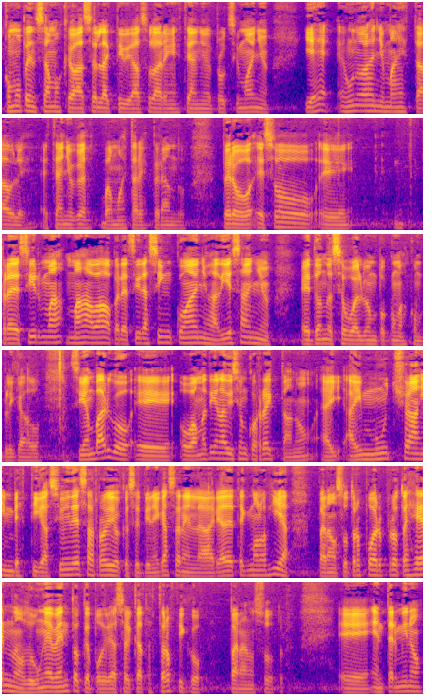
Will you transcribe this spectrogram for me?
cómo pensamos que va a ser la actividad solar en este año, el próximo año. Y es, es uno de los años más estables, este año que vamos a estar esperando. Pero eso predecir más, más abajo, predecir a 5 años, a 10 años, es donde se vuelve un poco más complicado. Sin embargo, eh, Obama tiene la visión correcta, ¿no? Hay, hay mucha investigación y desarrollo que se tiene que hacer en la área de tecnología para nosotros poder protegernos de un evento que podría ser catastrófico para nosotros. Eh, en términos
